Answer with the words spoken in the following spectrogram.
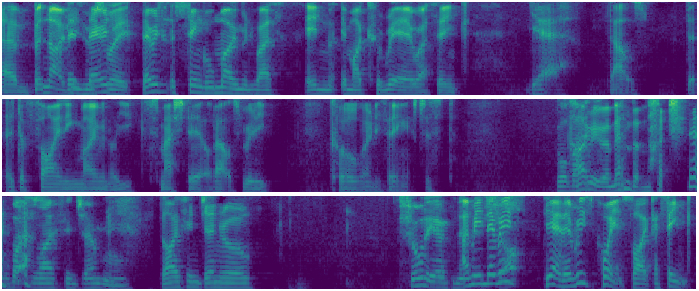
Um, but no, there's, there, is, there isn't a single moment where in in my career where I think, yeah, that was a defining moment, or you smashed it, or that was really cool, or anything. It's just What can't really remember much. about life in general? Life in general. Surely opening. I mean, there shop. is, yeah, there is points. Like I think,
